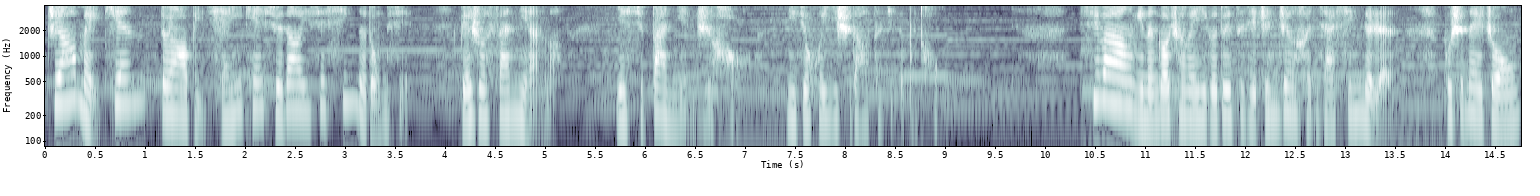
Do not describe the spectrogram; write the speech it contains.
只要每天都要比前一天学到一些新的东西，别说三年了。也许半年之后，你就会意识到自己的不同。希望你能够成为一个对自己真正狠下心的人，不是那种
